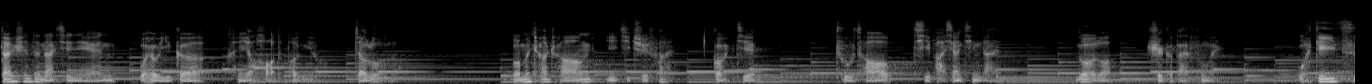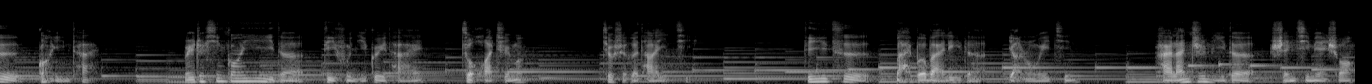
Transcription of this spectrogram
单身的那些年，我有一个很要好的朋友，叫洛洛。我们常常一起吃饭、逛街，吐槽奇葩相亲男。洛洛是个白富美。我第一次逛银泰，围着星光熠熠的蒂芙尼柜台做花痴梦，就是和他一起。第一次买博百利的羊绒围巾，海蓝之谜的神奇面霜，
